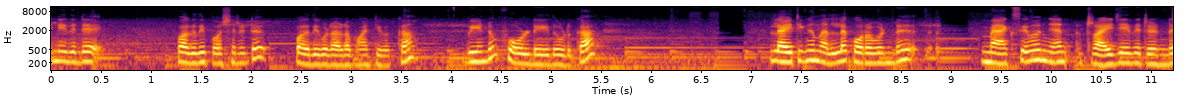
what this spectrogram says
ഇനി ഇതിന്റെ പകുതി പോഷനിട്ട് പകുതി കൂടെ അവിടെ മാറ്റി വെക്കുക വീണ്ടും ഫോൾഡ് ചെയ്ത് കൊടുക്കുക ലൈറ്റിങ് നല്ല കുറവുണ്ട്. മാക്സിമം ഞാൻ ട്രൈ ചെയ്തിട്ടുണ്ട്.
